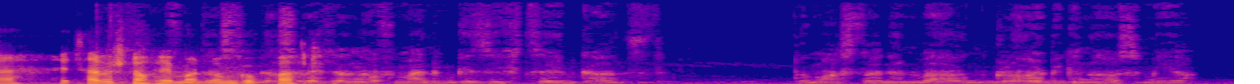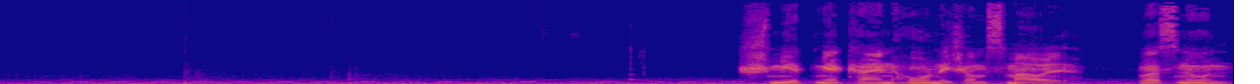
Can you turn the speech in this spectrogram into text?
Äh, jetzt habe ich noch jemanden umgebracht. Du das Lächeln auf meinem Gesicht sehen kannst. Du machst einen wahren Gläubigen aus mir. Schmiert mir kein Honig ums Maul. Was nun?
